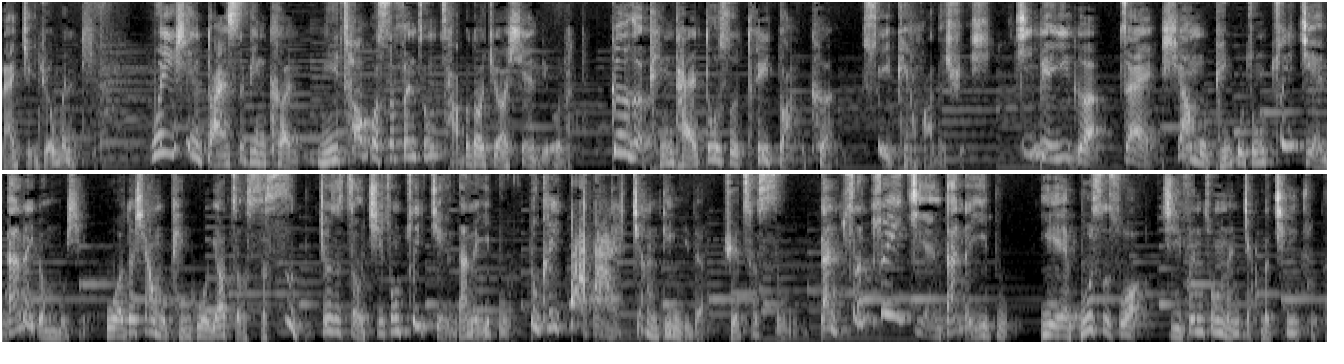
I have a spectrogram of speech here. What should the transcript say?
来解决问题的。微信短视频课，你超过十分钟，差不多就要限流了。各个平台都是推短课、碎片化的学习。即便一个在项目评估中最简单的一个模型，我的项目评估要走十四步，就是走其中最简单的一步，都可以大大降低你的决策失误。但这最简单的一步，也不是说几分钟能讲得清楚的。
